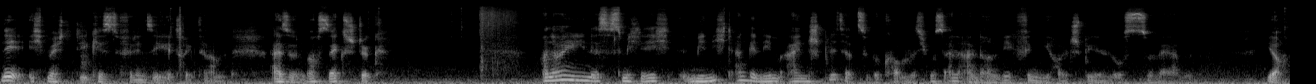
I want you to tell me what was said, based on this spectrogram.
Nee, ich möchte die Kiste für den Sägetrick haben. Also noch sechs Stück. Oh nein, es ist mich nicht, mir nicht angenehm, einen Splitter zu bekommen. Ich muss einen anderen Weg finden, die Holzspiele loszuwerden. Ja,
